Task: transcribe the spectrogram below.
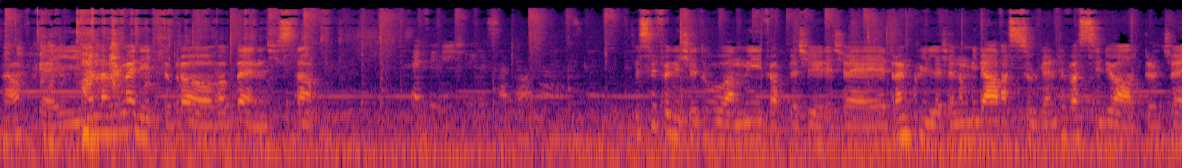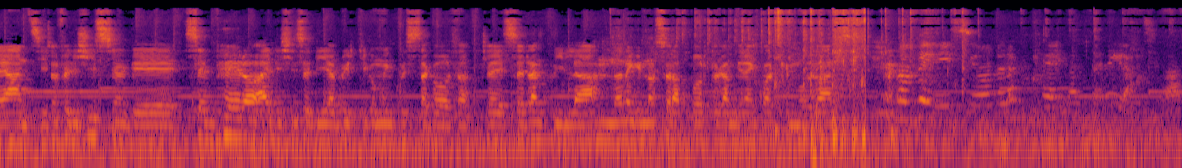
No, ok, non l'avrei mai detto, però va bene, ci sta. Se sei felice tu a me fa piacere, cioè tranquilla, cioè non mi dà assolutamente fastidio altro, cioè anzi sono felicissimo che se è vero hai deciso di aprirti come in questa cosa, cioè stai tranquilla, non è che il nostro rapporto cambierà in qualche modo, anzi. Va benissimo, allora ok, va bene, grazie, va.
